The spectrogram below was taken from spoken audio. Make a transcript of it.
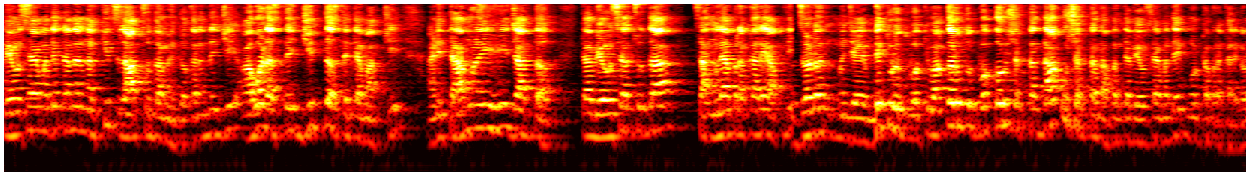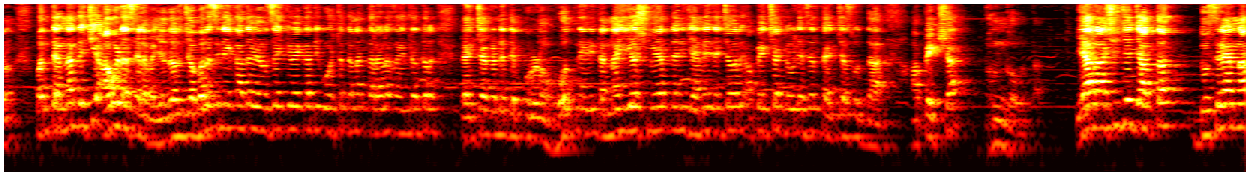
व्यवसायामध्ये त्यांना नक्कीच लाभ सुद्धा मिळतो. कारण त्यांची आवड असते जिद्द असते त्या मागची. आणि त्यामुळे ही जातक त्या व्यवसायात सुद्धा चांगल्या प्रकारे आपली जडण म्हणजे नेतृत्व किंवा कर्तृत्व करू शकतात दाखवू शकतात आपण त्या व्यवसायामध्ये मोठ्या प्रकारे करून. पण त्यांना त्याची आवड असायला पाहिजे. जर जबरदस्तीने एखादा व्यवसाय किंवा एखादी गोष्ट त्यांना करायला सांगितलं तर त्यांच्याकडनं ते पूर्ण होत नाही आणि त्यांना यश मिळत नाही ज्याने त्याच्यावर अपेक्षा ठेवली असेल त्यांच्या सुद्धा अपेक्षा भंग होतात. या राशीचे जातक दुसऱ्यांना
